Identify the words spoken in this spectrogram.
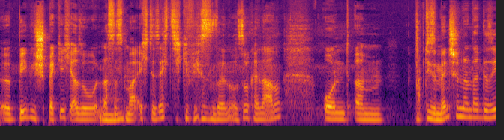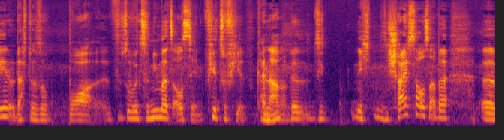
äh, babyspeckig, also mhm. lass es mal echte 60 gewesen sein oder so, keine Ahnung. Und ähm, habe diese Menschen dann da gesehen und dachte so, boah, so willst du niemals aussehen. Viel zu viel. Keine mhm. Ahnung. Der sieht nicht, nicht scheiße aus, aber äh,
